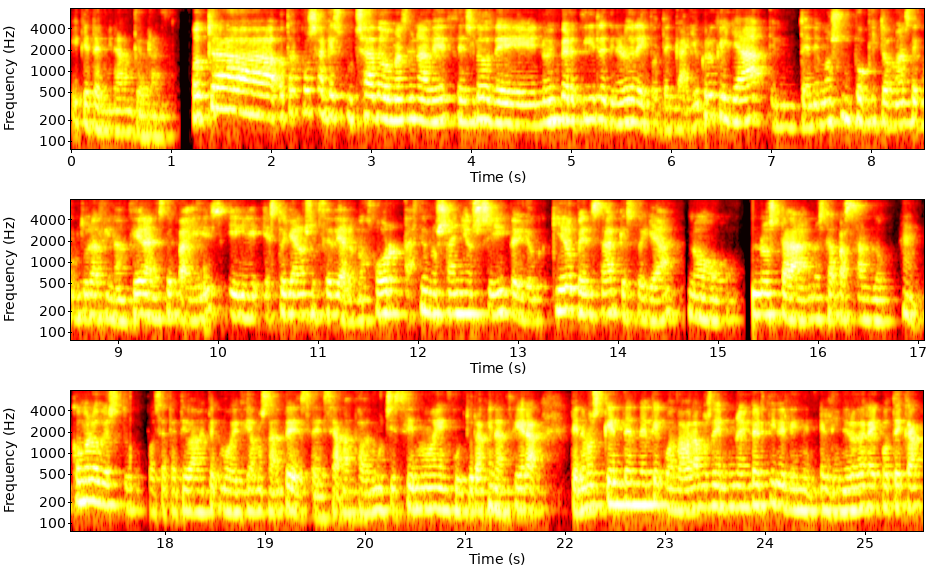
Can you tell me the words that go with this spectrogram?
y que terminaron quebrando. Otra, otra cosa que he escuchado más de una vez es lo de no invertir el dinero de la hipoteca. Yo creo que ya em, tenemos un poquito más de cultura financiera en este país y esto ya no sucede. A lo mejor hace unos años sí, pero yo quiero pensar que esto ya no, no, está, no está pasando. Hmm. ¿Cómo lo ves tú? Pues efectivamente, como decíamos antes, eh, se ha avanzado muchísimo en cultura financiera. Tenemos que entender que cuando hablamos de no invertir el, el dinero de la hipoteca,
